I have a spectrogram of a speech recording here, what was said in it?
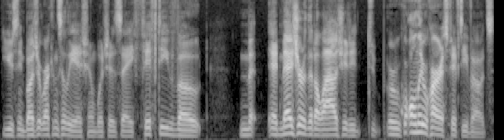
using budget reconciliation, which is a 50 vote a measure that allows you to, to only requires 50 votes.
